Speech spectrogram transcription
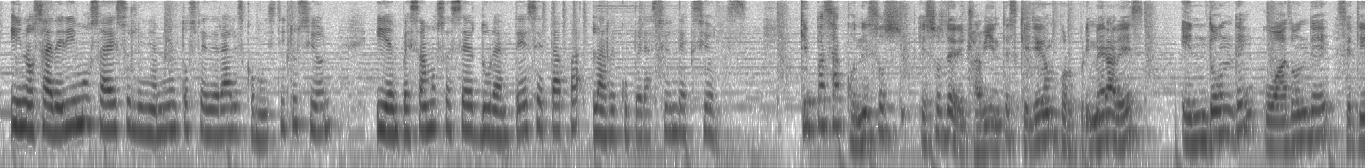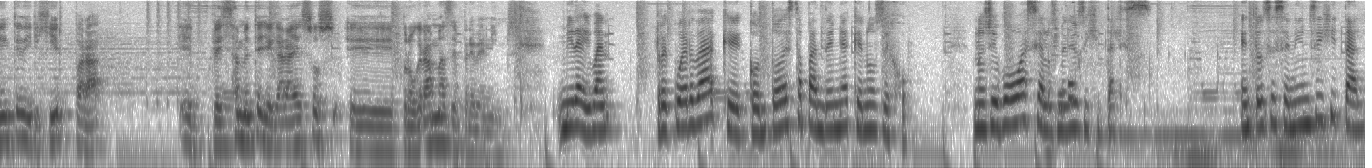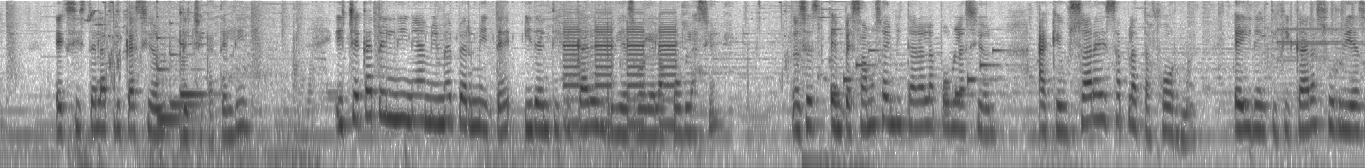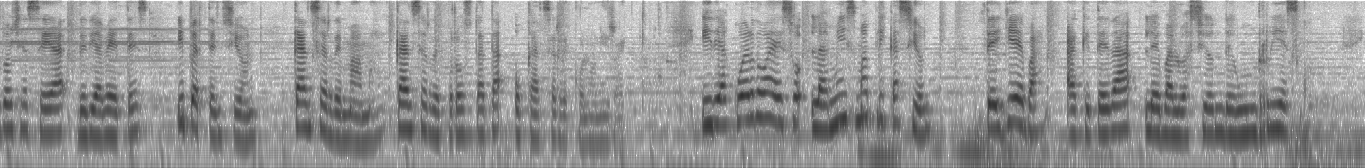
y nos adherimos a esos lineamientos federales como institución y empezamos a hacer durante esa etapa la recuperación de acciones. ¿Qué pasa con esos, esos derechohabientes que llegan por primera vez? ¿En dónde o a dónde se tienen que dirigir para eh, precisamente llegar a esos eh, programas de Prevenims? Mira, Iván, recuerda que con toda esta pandemia que nos dejó, nos llevó hacia los medios digitales. Entonces en IMSS Digital existe la aplicación de Checate en línea. Y Checate en línea a mí me permite identificar el riesgo de la población. Entonces empezamos a invitar a la población a que usara esa plataforma e identificara su riesgo ya sea de diabetes, hipertensión, cáncer de mama, cáncer de próstata o cáncer de colon y recto. Y de acuerdo a eso, la misma aplicación te lleva a que te da la evaluación de un riesgo.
